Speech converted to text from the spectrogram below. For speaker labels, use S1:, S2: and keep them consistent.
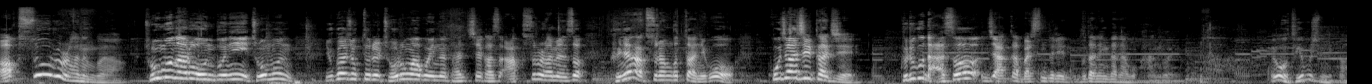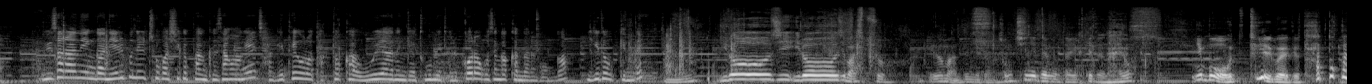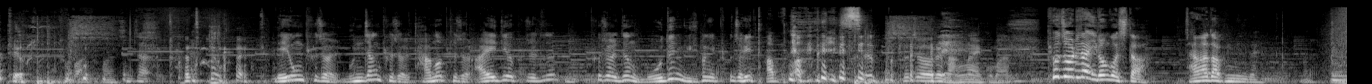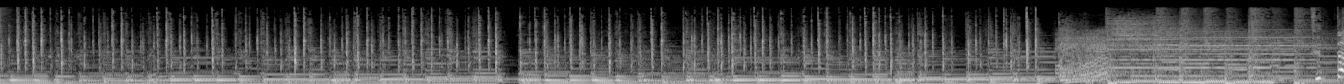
S1: 악수를 하는 거야. 조문하러 온 분이 조문 유가족들을 조롱하고 있는 단체에 가서 악수를 하면서 그냥 악수를 한 것도 아니고 고자질까지. 그리고 나서 이제 아까 말씀드린 무단횡단하고 간 거예요. 이거 어떻게 보십니까?
S2: 의사라는 인간이 1분 1초가 시급한 그 상황에 자기 태우로 닥터카 우회하는 게 도움이 될 거라고 생각한다는 건가? 이게 더 웃긴데?
S3: 음. 이러지 이러지 마십시오. 이러면 안 됩니다.
S1: 정치인이 되면 다 이렇게 되나요? 이게 뭐 어떻게 읽어야 돼요? 다 똑같아요.
S3: 줘봐, 줘봐, 진짜. 내용 표절, 문장 표절, 단어 표절, 아이디어 표절 등 표절 등 모든 유형의 표절이 다 포함돼 있음.
S1: 표절을 망라했구만.
S3: 표절이란 이런 것이다. 장하다 국민들.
